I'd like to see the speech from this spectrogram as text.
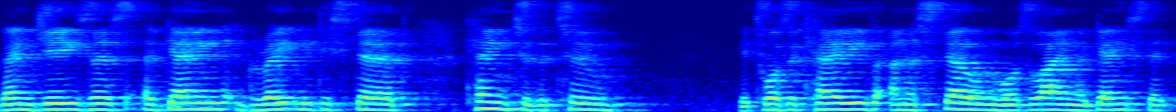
Then Jesus, again greatly disturbed, came to the tomb. It was a cave, and a stone was lying against it.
